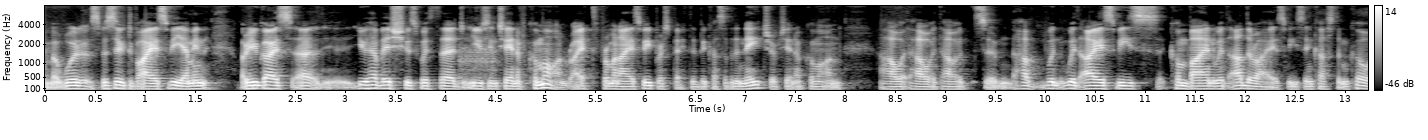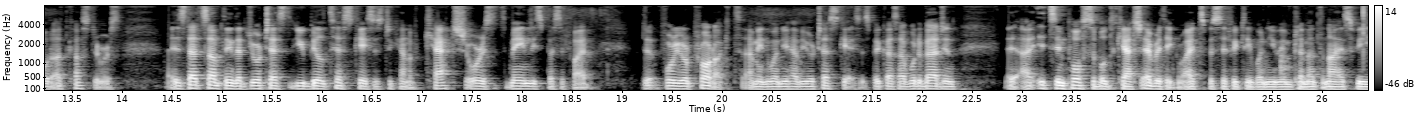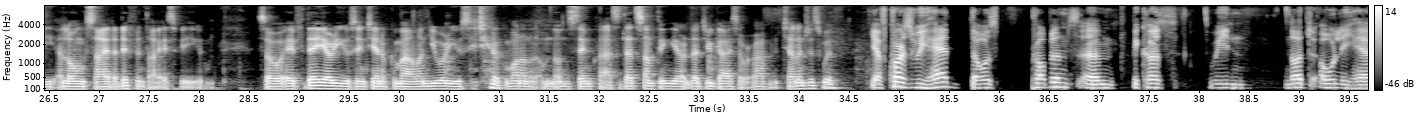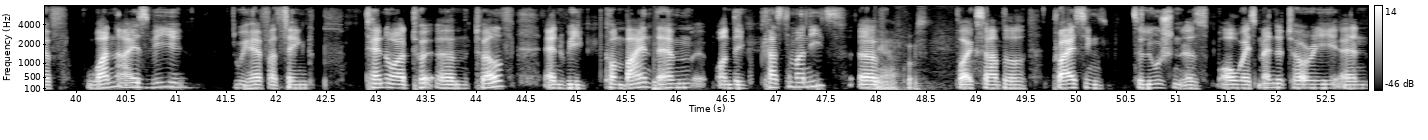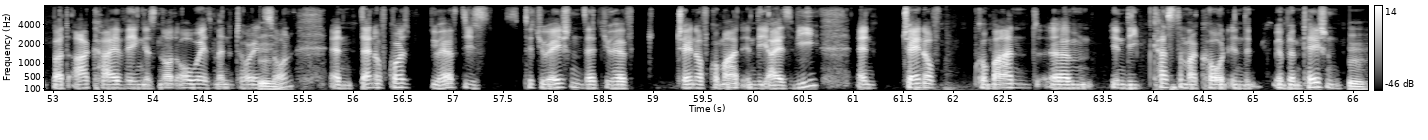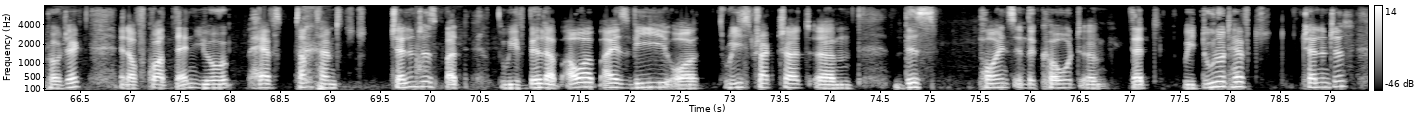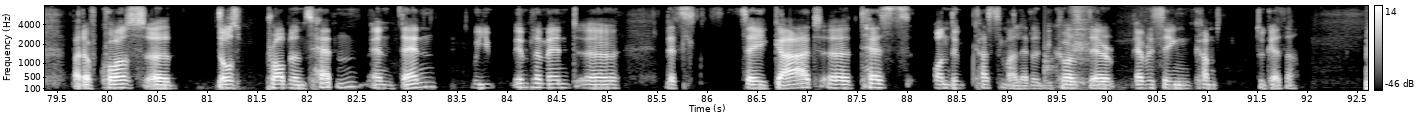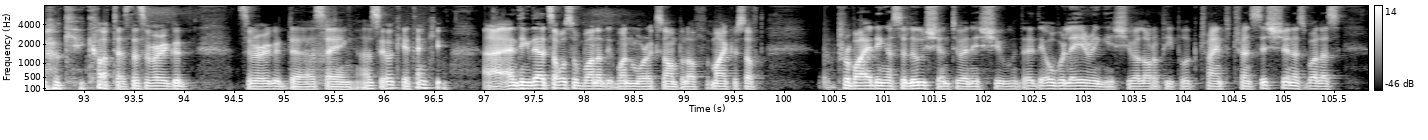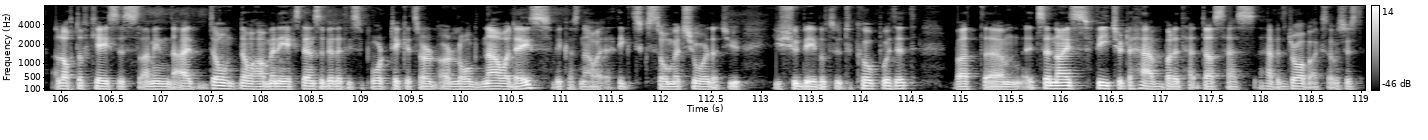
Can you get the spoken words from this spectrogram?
specific to ISV. I mean, are you guys uh, you have issues with uh, using chain of command, right? From an ISV perspective, because of the nature of chain of command, how it how it how it's um, how with, with ISVs combined with other ISVs and custom code at customers. Is that something that your test you build test cases to kind of catch, or is it mainly specified for your product? I mean, when you have your test cases, because I would imagine uh, it's impossible to catch everything, right? Specifically when you implement an ISV alongside a different ISV. So if they are using chain of command and you are using chain of command on, on the same class, is that something that you guys are having challenges with? Yeah, of course we had those problems um, because we not only have one ISV, we have I think 10 or tw- um, 12 and we combine them on the customer needs. Uh, yeah of course. for example pricing solution is always mandatory and but archiving is not always mandatory and mm. so on. And then of course you have this situation that you have chain of command in the isv and chain of command um, in the customer code in the implementation mm. project and of course then you have sometimes challenges but we've built up our isv or restructured um, this points in the code um, that we do not have challenges. But of course, uh, those problems happen, and then we implement, uh, let's say, guard uh, tests on the customer level because there everything comes together. Okay, guard test. That's a very good. It's a very good uh, saying. I say, okay, thank you. I think that's also one of the one more example of Microsoft providing a solution to an issue, the, the overlaying issue. A lot of people trying to transition as well as a lot of cases. I mean, I don't know how many extensibility support tickets are, are logged nowadays because now I think it's so mature that you you should be able to, to cope with it. But um, it's a nice feature to have, but it ha- does has have its drawbacks. I was just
